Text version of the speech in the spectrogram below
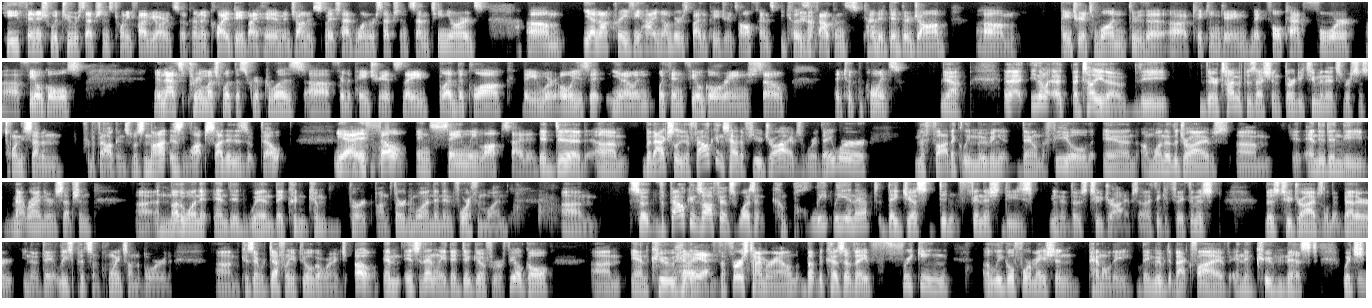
He finished with two receptions, 25 yards. So kind of quiet day by him. And Jonnu Smith had one reception, 17 yards. Um, yeah, not crazy high numbers by the Patriots offense because yeah. the Falcons kind of did their job. Um, Patriots won through the uh, kicking game. Nick Folk had four uh, field goals and that's pretty much what the script was uh, for the Patriots. They bled the clock. They were always, you know, in, within field goal range, so they took the points. Yeah, uh, you know, I, I, tell you though, the their time of possession, thirty-two minutes versus twenty-seven for the Falcons, was not as lopsided as it felt. Yeah, um, it felt insanely lopsided. It did, um, but actually, the Falcons had a few drives where they were methodically moving it down the field. And on one of the drives, um, it ended in the Matt Ryan interception. Uh, another one, it ended when they couldn't convert on third and one and then fourth and one. Um, so the Falcons offense wasn't completely inept. They just didn't finish these, you know, those two drives. And I think if they finished those two drives a little bit better, you know, they at least put some points on the board because um, they were definitely in field goal range. Oh, and incidentally, they did go for a field goal um, and Koo hit it yeah. the first time around, but because of a freaking illegal formation penalty, they moved it back five, and then Koo missed, which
